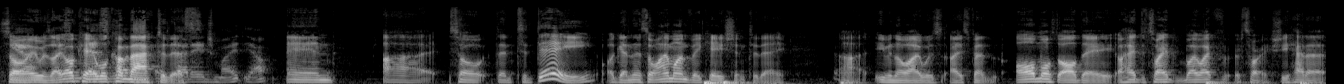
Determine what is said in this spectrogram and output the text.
So it was like, okay, we'll come back to this. That age might, yeah. And uh, so then today, again, so I'm on vacation today. Uh, even though I was, I spent almost all day. I had to, so I had my wife. Sorry, she had a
